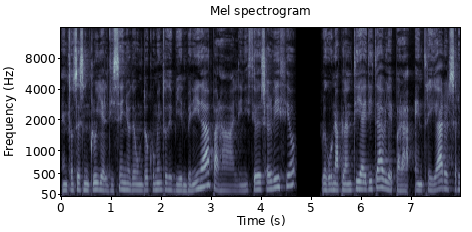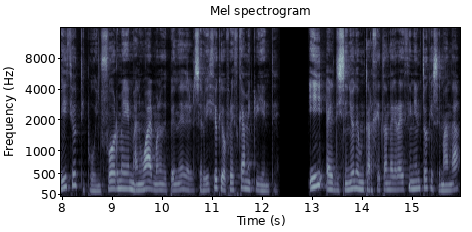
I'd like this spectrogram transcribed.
Entonces incluye el diseño de un documento de bienvenida para el inicio del servicio, luego una plantilla editable para entregar el servicio, tipo informe, manual, bueno, depende del servicio que ofrezca mi cliente, y el diseño de un tarjeta de agradecimiento que se manda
